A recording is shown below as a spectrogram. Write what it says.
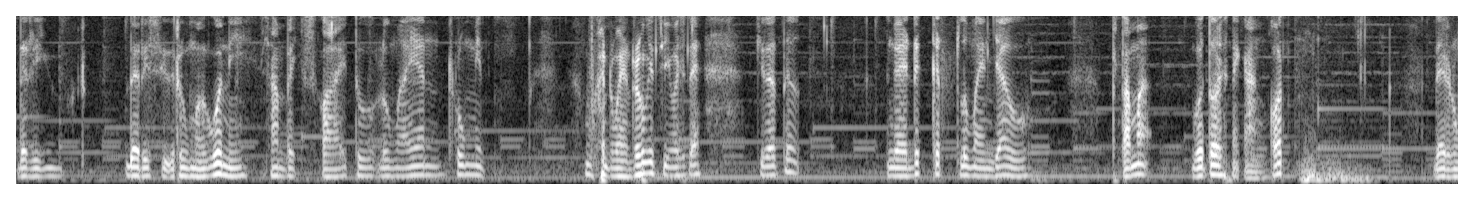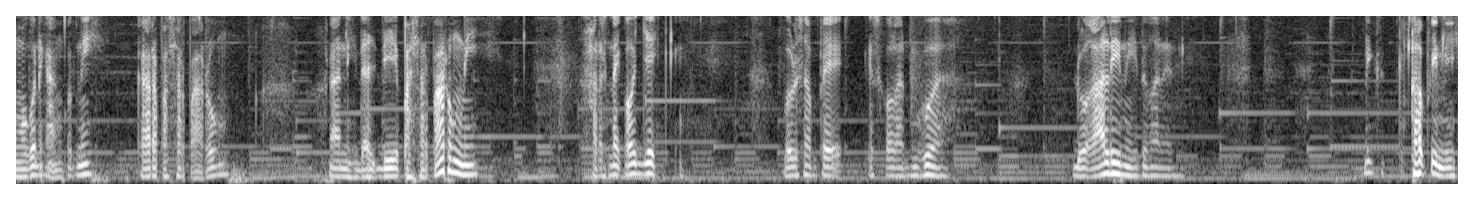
dari dari rumah gue nih sampai ke sekolah itu lumayan rumit. Bukan lumayan rumit sih maksudnya kita tuh nggak deket lumayan jauh. Pertama gue tuh harus naik angkot. Dari rumah gue naik angkot nih ke arah pasar Parung nah nih di pasar Parung nih harus naik ojek. Baru sampai ke sekolahan gue dua kali nih hitungannya nih. Ini tapi nih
